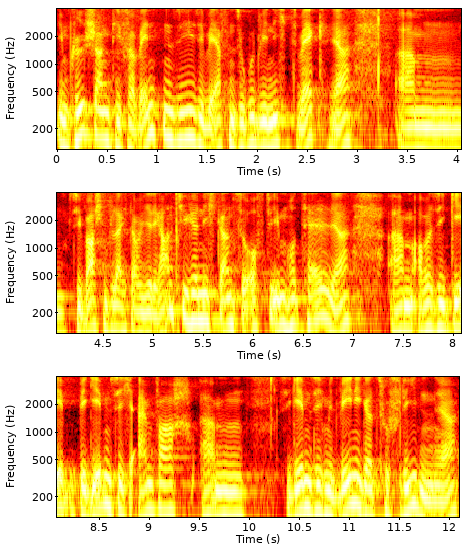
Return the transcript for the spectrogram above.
im Kühlschrank, die verwenden Sie, Sie werfen so gut wie nichts weg. Ja? Ähm, Sie waschen vielleicht auch Ihre Handtücher nicht ganz so oft wie im Hotel, ja? Ähm, aber Sie begeben sich einfach ähm, sie geben sich mit weniger zufrieden ja,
